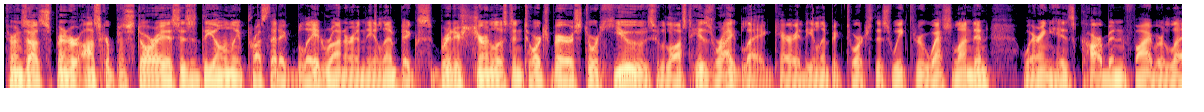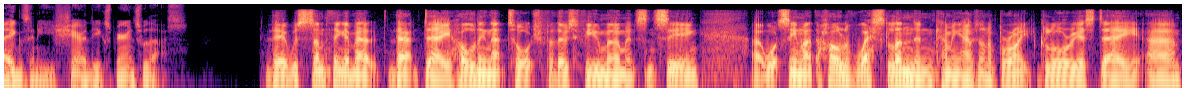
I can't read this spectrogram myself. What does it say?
Turns out sprinter Oscar Pistorius isn't the only prosthetic blade runner in the Olympics. British journalist and torchbearer Stuart Hughes, who lost his right leg, carried the Olympic torch this week through West London wearing his carbon fiber legs, and he shared the experience with us. There was something about that day, holding that torch for those few moments and seeing uh, what seemed like the whole of West London coming out on a bright, glorious day. Um,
